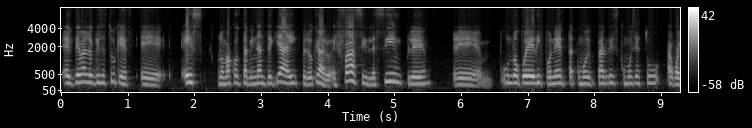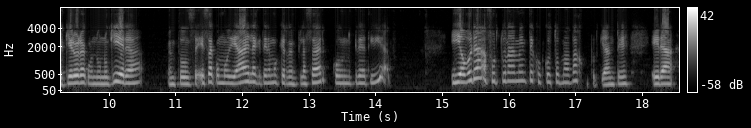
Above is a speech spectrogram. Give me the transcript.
El tema es lo que dices tú, que eh, es lo más contaminante que hay, pero claro, es fácil, es simple, eh, uno puede disponer, como, tal como dices tú, a cualquier hora cuando uno quiera. Entonces, esa comodidad es la que tenemos que reemplazar con creatividad. Y ahora, afortunadamente, con costos más bajos, porque antes era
